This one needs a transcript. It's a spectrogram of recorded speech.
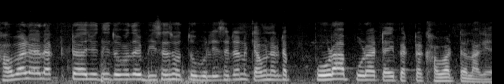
খাবারের একটা যদি তোমাদের বিশেষত্ব বলি, সেটা না কেমন একটা পোড়া পোড়া টাইপ একটা খাবারটা লাগে।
